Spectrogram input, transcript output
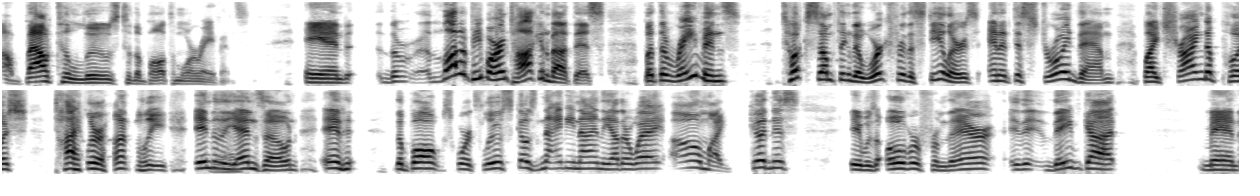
about to lose to the Baltimore Ravens. And the a lot of people aren't talking about this, but the Ravens took something that worked for the Steelers and it destroyed them by trying to push Tyler Huntley into yeah. the end zone and the ball squirts loose, goes 99 the other way. Oh my goodness. It was over from there. They've got man,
